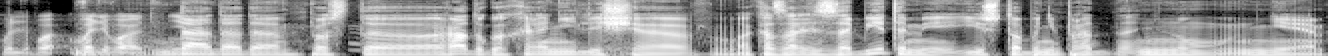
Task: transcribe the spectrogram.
выливают в небо. Да, да, да. Просто радуга хранилища оказались забитыми, и чтобы не, ну, не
